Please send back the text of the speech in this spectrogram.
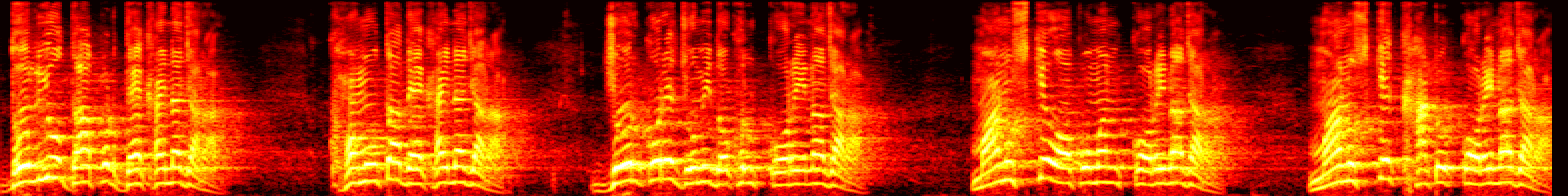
দলীয় দাপট দেখায় না যারা। ক্ষমতা দেখায় না যারা। জোর করে জমি দখল করে না যারা। মানুষকে অপমান করে না যারা। মানুষকে খাটো করে না যারা।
